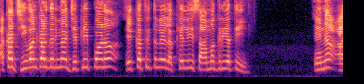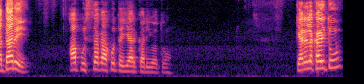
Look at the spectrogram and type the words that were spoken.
આખા જીવનકાળ દરમિયાન જેટલી પણ એકત્રિત અને લખેલી સામગ્રી હતી, એના આધારે આ પુસ્તક આખું તૈયાર કર્યું હતું. ક્યારે લખાયું હતું?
